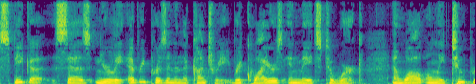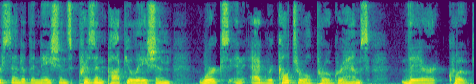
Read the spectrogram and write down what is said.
Sbicca says nearly every prison in the country requires inmates to work, and while only 2% of the nation's prison population works in agricultural programs, they're, quote,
